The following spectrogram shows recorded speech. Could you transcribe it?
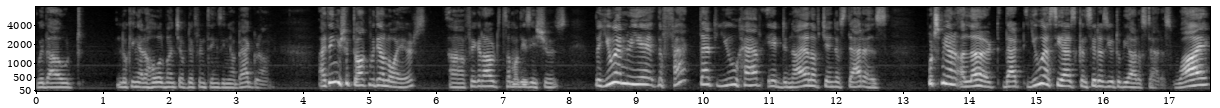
without looking at a whole bunch of different things in your background. I think you should talk with your lawyers, uh, figure out some of these issues. The UNVA, the fact that you have a denial of change of status puts me on alert that USCIS considers you to be out of status. Why?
